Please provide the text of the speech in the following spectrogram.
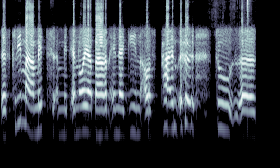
das Klima mit, mit erneuerbaren Energien aus Palmöl zu äh,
